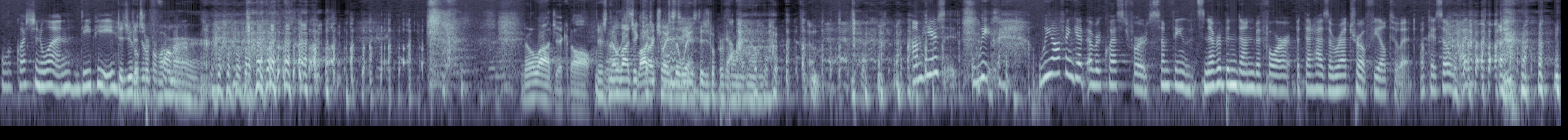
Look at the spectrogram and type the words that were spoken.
Well, question one, DP. Digital, Digital performer. performer. no logic at all. There's no, no logic, to our choice to, use digital performer. Yeah. Um, here's we we often get a request for something that's never been done before, but that has a retro feel to it. Okay, so. I,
